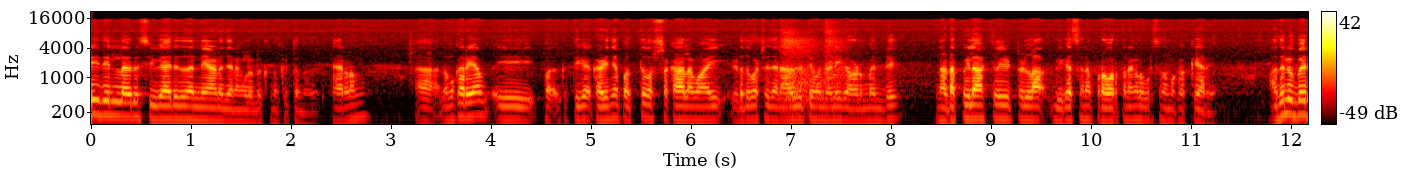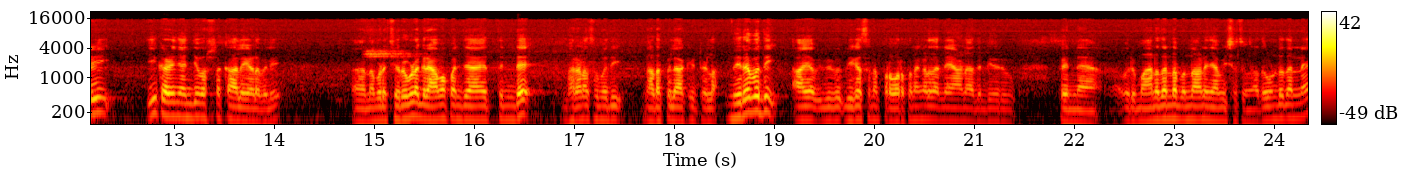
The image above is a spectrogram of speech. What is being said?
രീതിയിലുള്ള ഒരു സ്വീകാര്യത തന്നെയാണ് ജനങ്ങളുടെ അടുത്ത് നിന്ന് കിട്ടുന്നത്. കാരണം നമുക്കറിയാം ഈ കഴിഞ്ഞ പത്ത് വർഷക്കാലമായി ഇടതുപക്ഷ ജനാധിപത്യ മുന്നണി ഗവൺമെന്റ് നടപ്പിലാക്കിയിട്ടുള്ള വികസന പ്രവർത്തനങ്ങളെ കുറിച്ച് നമുക്കൊക്കെ അറിയാം. അതിലുപരി ഈ കഴിഞ്ഞ അഞ്ച് വർഷ കാലയളവിൽ നമ്മുടെ ചെറുപുഴ ഗ്രാമപഞ്ചായത്തിന്റെ ഭരണസമിതി നടപ്പിലാക്കിയിട്ടുള്ള നിരവധി ആയ വികസന പ്രവർത്തനങ്ങൾ തന്നെയാണ് അതിന്റെ ഒരു പിന്നെ ഒരു മാനദണ്ഡം എന്നാണ് ഞാൻ വിശ്വസിക്കുന്നത്. അതുകൊണ്ട് തന്നെ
